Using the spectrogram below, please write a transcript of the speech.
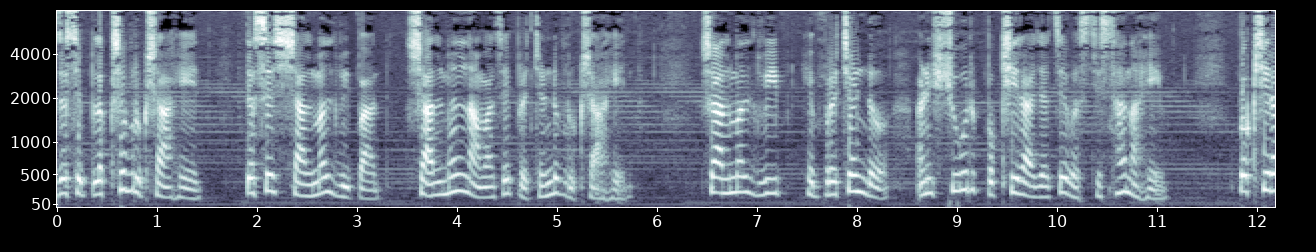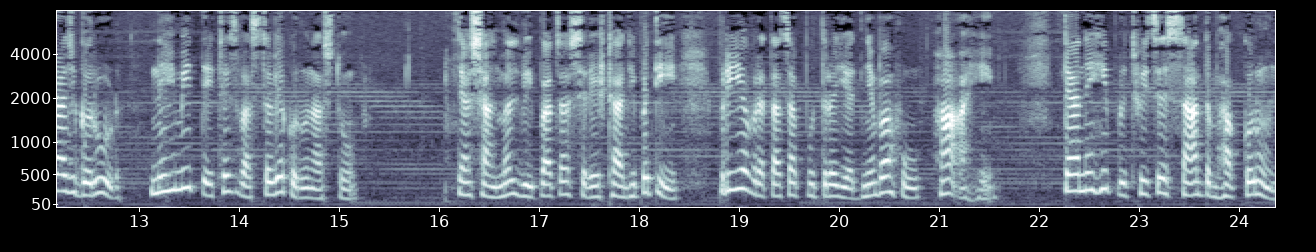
जसे प्लक्षवृक्ष आहेत तसेच शालमल द्वीपात शालमल नावाचे प्रचंड वृक्ष आहेत. शालमल द्वीप हे प्रचंड आणि शूर पक्षीराजाचे वसतिस्थान आहे. पक्षीराज गरुड नेहमी तेथेच वास्तव्य करून असतो. त्या शालमल द्वीपाचा श्रेष्ठ अधिपती प्रियव्रताचा पुत्र यज्ञबाहू हा आहे. त्यानेही पृथ्वीचे सात भाग करून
